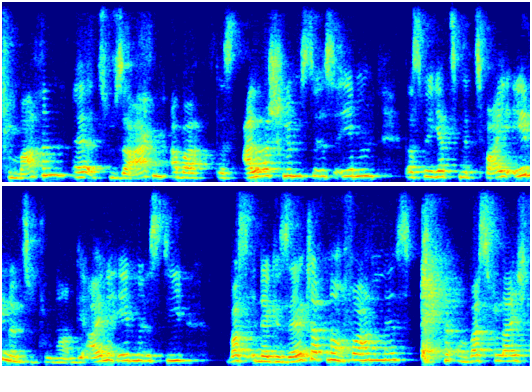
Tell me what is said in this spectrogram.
zu machen, äh, zu sagen. Aber das Allerschlimmste ist eben, dass wir jetzt mit zwei Ebenen zu tun haben. Die eine Ebene ist die, was in der Gesellschaft noch vorhanden ist und was vielleicht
